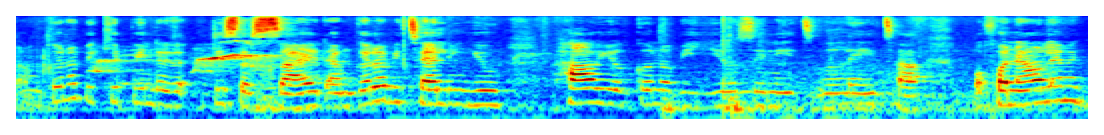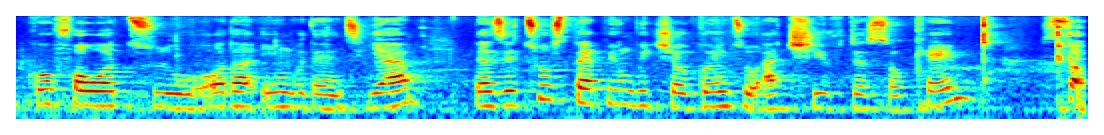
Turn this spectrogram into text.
I'm gonna be keeping this aside. I'm gonna be telling you how you're gonna be using it later. But for now let me go forward to other ingredients yeah? There's a two step in which you're going to achieve this okay? So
